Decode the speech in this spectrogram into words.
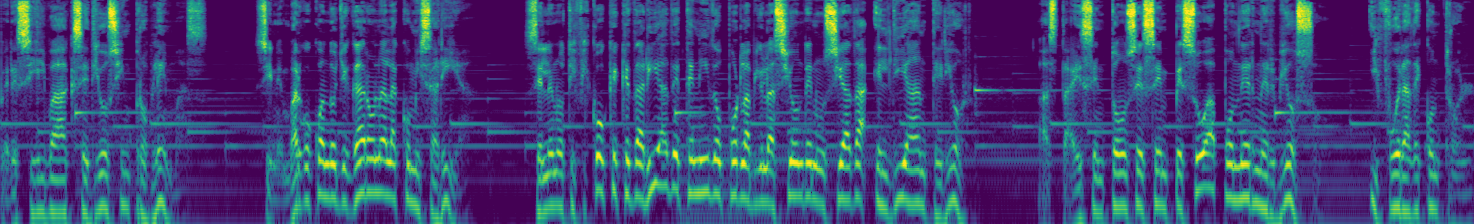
Pérez Silva accedió sin problemas. Sin embargo, cuando llegaron a la comisaría, se le notificó que quedaría detenido por la violación denunciada el día anterior hasta ese entonces se empezó a poner nervioso y fuera de control.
